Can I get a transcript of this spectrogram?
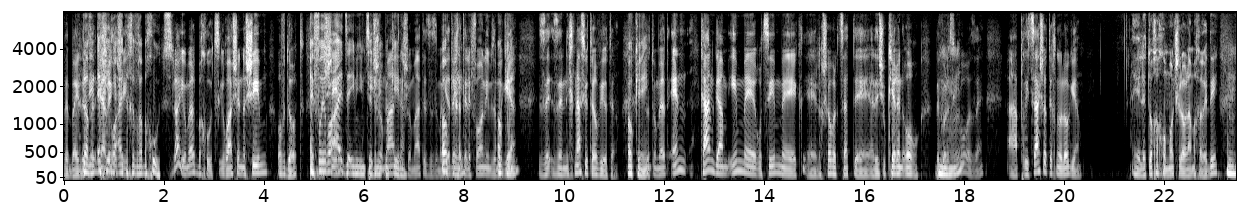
ובילדים. לא, אבל איך היא רואה את שהיא- החברה בחוץ? לא, היא אומרת בחוץ, היא רואה שנשים עובדות. איפה היא נשים- רואה את זה אם היא נמצאת היא תמיד בקהילה? היא שומעת את זה, זה מגיע אוקיי. דרך הטלפונים, זה אוקיי. מגיע, זה, זה נכנס יותר ויותר. אוקיי. זאת אומרת, אין, כאן גם, אם uh, רוצים uh, uh, לחשוב על קצת, על איזשהו קרן אור בכל מהמם. הסיפור הזה, הפריצה של הטכנולוגיה לתוך החומות של העולם החרדי, מהמם.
